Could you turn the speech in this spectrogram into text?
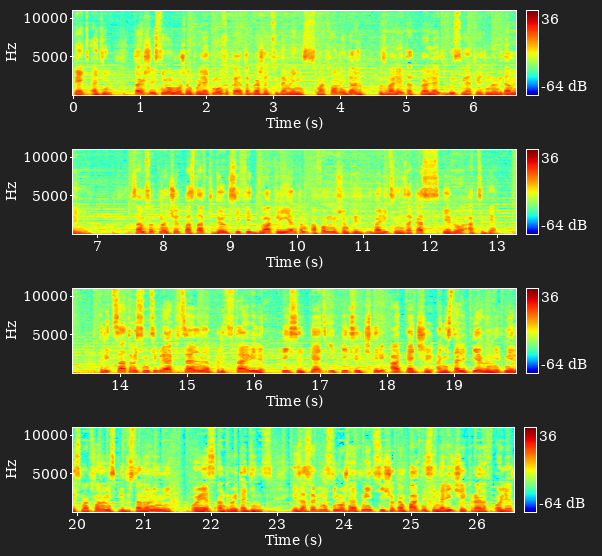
5.1. Также с него можно управлять музыкой, отображать уведомления со смартфона и даже позволяет отправлять быстрые ответы на уведомления. Samsung начнет поставки Galaxy Fit 2 клиентам, оформившим предварительный заказ с 1 октября. 30 сентября официально представили Pixel 5 и Pixel 4a 5G. Они стали первыми в мире смартфонами с предустановленной OS Android 11. Из особенностей можно отметить еще компактность и наличие экранов OLED.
